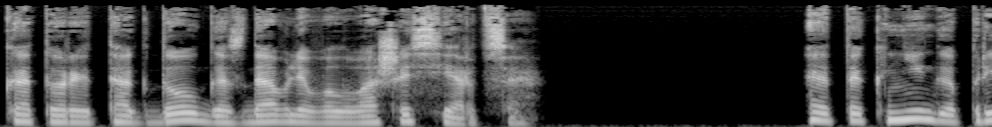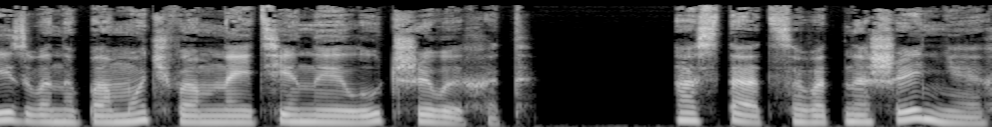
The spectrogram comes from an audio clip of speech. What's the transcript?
который так долго сдавливал ваше сердце. Эта книга призвана помочь вам найти наилучший выход — Остаться в отношениях,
